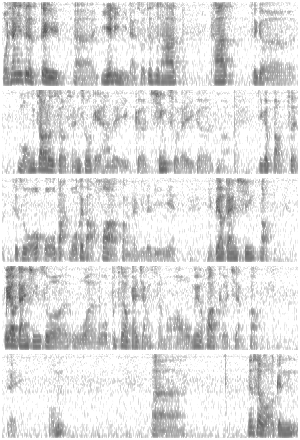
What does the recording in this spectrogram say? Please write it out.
我相信这个是对呃耶利米来说，这是他他这个蒙召的时候神所给他的一个清楚的一个什么一个保证，就是我我把我会把话放在你的里面，你不要担心啊。不要担心，说我我不知道该讲什么啊，我没有话可讲啊。对，我们呃那时候我要跟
